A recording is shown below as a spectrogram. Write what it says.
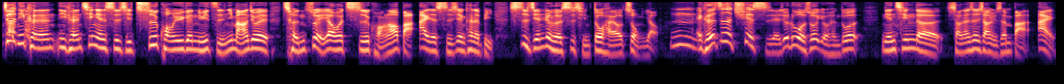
就是你可能你可能青年时期痴狂于一个女子，你马上就会沉醉，要会痴狂，然后把爱的实现看得比世间任何事情都还要重要。嗯，哎，可是真的确实，哎，就如果说有很多年轻的小男生小女生把爱。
